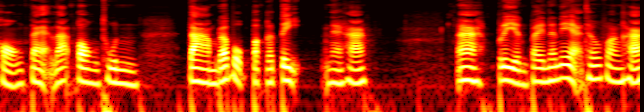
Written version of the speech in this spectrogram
ของแต่ละกองทุนตามระบบปกตินะคะ อะ เปลี่ยนไปนะเนี่ยท่านผู้ฟังคะ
